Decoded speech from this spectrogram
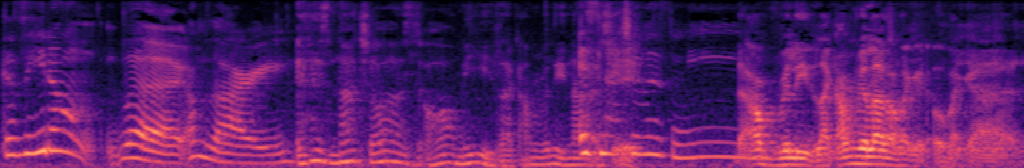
Cause he don't look. I'm sorry. it is not y'all. It's all me. Like I'm really not. It's not shit. you, it's me. I'm really like I'm realizing I'm like oh my god.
